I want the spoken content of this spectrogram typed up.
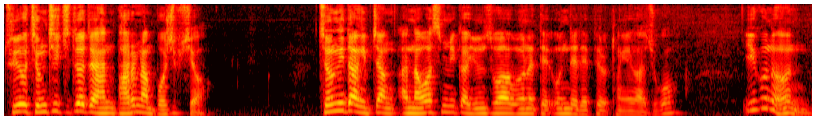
주요 정치 지도자 한 발언 한번 보십시오. 정의당 입장 안 나왔습니까? 윤수아 원내대- 원내대표를 통해 가지고 이거는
